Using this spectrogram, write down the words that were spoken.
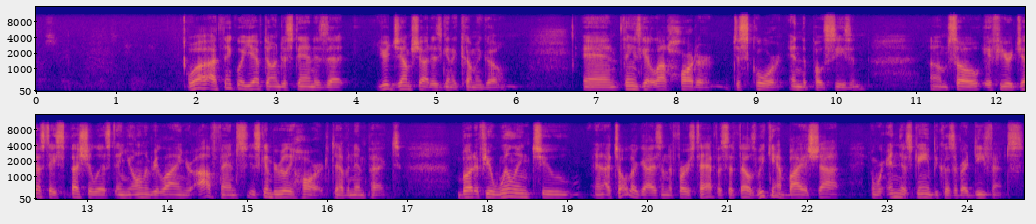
frustrated in that situation? Well, I think what you have to understand is that your jump shot is going to come and go. And things get a lot harder to score in the postseason. Um, so if you're just a specialist and you only rely on your offense, it's going to be really hard to have an impact. But if you're willing to, and I told our guys in the first half, I said, fellas, we can't buy a shot, and we're in this game because of our defense.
